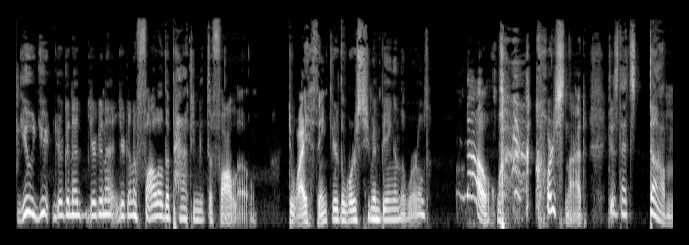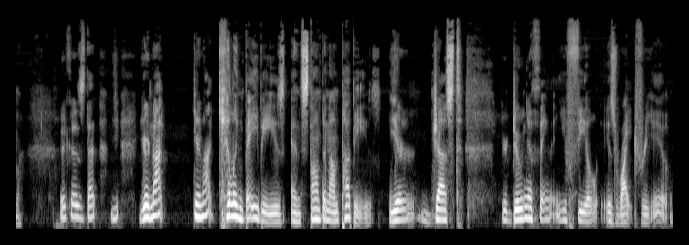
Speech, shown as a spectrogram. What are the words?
you you you're gonna you're gonna you're gonna follow the path you need to follow. Do I think you're the worst human being in the world? No, of course not, because that's dumb. Because that you're not you're not killing babies and stomping on puppies. You're just you're doing a thing that you feel is right for you.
